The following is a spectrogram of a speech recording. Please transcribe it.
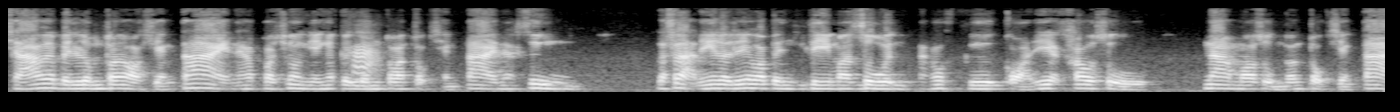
เช้าจะเป็นลมตะวันออกเฉียงใต้นะครับ พอช่วงเย็นก็เป็นลมตะวันตกเฉียงใต้นะซึ่ง ลักษณะนี้เราเรียกว่าเป็นรีมอนซูนนะครับก็คือก่อนที่จะเข้าสู่หน้ามรสุมตะวันตกเฉียงใต้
